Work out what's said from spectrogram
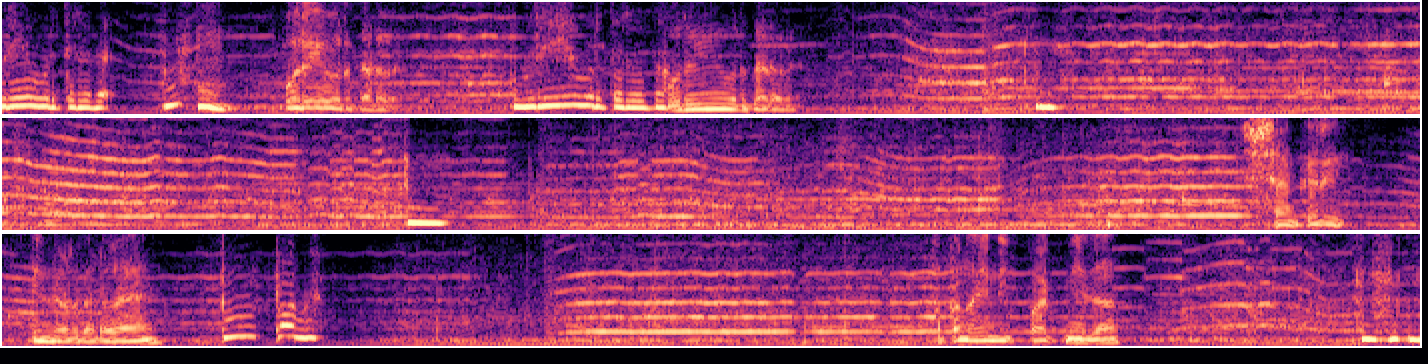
ஒரே ஒரு தடவை. ஒரே ஒரு தடவை. ஒரே ஒரு தடவை ஒரே ஒரு தடவை. சங்கரி இன்னொரு தடவை. போங்க. அப்ப நான் இன்னைக்கு பட்னி தான்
